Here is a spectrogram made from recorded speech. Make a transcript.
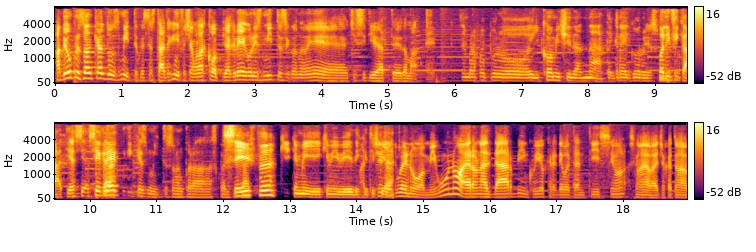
Abbiamo preso anche Aldo Smith quest'estate, quindi facciamo la coppia Gregory-Smith, secondo me ci si diverte da matti. Sembra proprio i comici dannate, Gregory Smith. Squalificati, eh? sia, sia Dai. Gregory che Smith sono ancora squalificati. Safe, chi che mi, che mi vedi, Ma che ti piace. due nomi. Uno è Ronald Darby, in cui io credevo tantissimo. Secondo me aveva giocato una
